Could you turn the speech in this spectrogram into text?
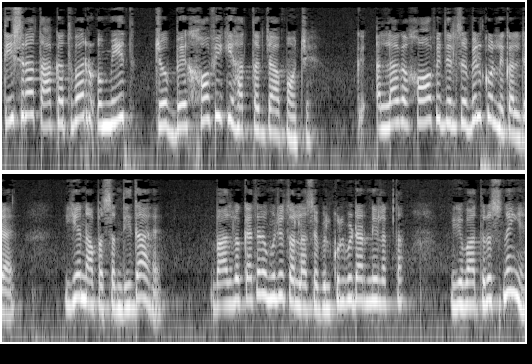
تیسرا، طاقتور امید جو بے خوفی کی حد تک جا پہنچے۔ اللہ کا خوف ہی دل سے بالکل نکل جائے، یہ ناپسندیدہ ہے۔ بعض لوگ کہتے ہیں مجھے تو اللہ سے بالکل بھی ڈر نہیں لگتا۔ یہ بات درست نہیں ہے۔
